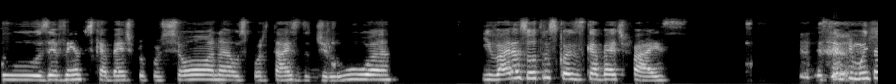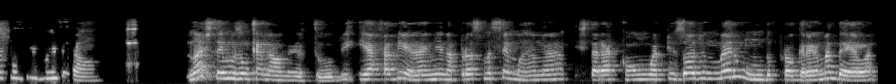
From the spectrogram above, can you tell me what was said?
dos eventos que a Beth proporciona, os portais do, de lua e várias outras coisas que a Beth faz. É sempre muita contribuição. Nós temos um canal no YouTube e a Fabiane, na próxima semana, estará com o episódio número um do programa dela,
